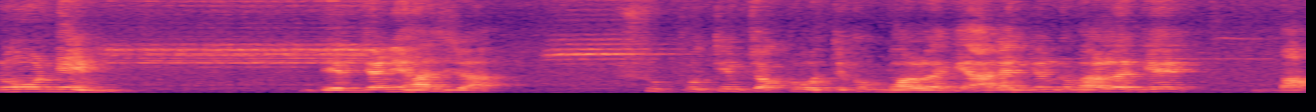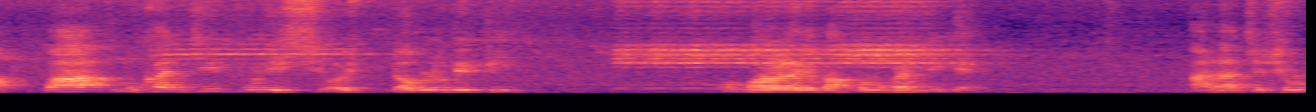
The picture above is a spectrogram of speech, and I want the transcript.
নো নেম দেবযানী হাজরা সুপ্রতিম চক্রবর্তী খুব ভালো লাগে। আর একজনকে ভালো লাগে বাপ্পা মুখার্জি পুলিশ ওই ডব্লিউবিপি খুব ভালো লাগে বাপ্পা মুখার্জিকে। আর আছে শুভ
